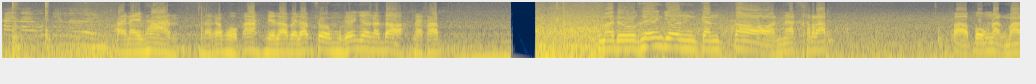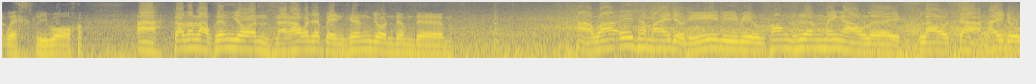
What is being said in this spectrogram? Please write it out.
ภายในโอเคเลย ภายในผ่านนะครับผมอะเดี๋ยวเราไปรับชมเครื่องยนต์กันต่อนะครับ มาดูเครื่องยนต์กันต่อนะครับฝาโปรงหนักมากเลยรีโวอะก็สำหรับเครื่องยนต์นะครับก็จะเป็นเครื่องยนต์เดิมๆ ถามว่า เอ้ยทำไมเดี๋ยวนี้รีวิวห้องเครื่องไม่เงาเลย เราจะให้ดู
